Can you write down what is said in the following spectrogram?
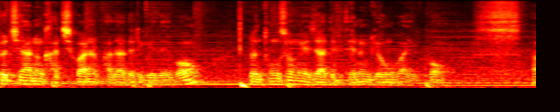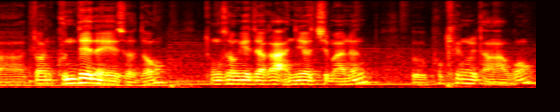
좋지 않은 가치관을 받아들이게 되고 그런 동성애자들이 되는 경우가 있고 아, 또한 군대 내에서도 동성애자가 아니었지만은 그 폭행을 당하고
